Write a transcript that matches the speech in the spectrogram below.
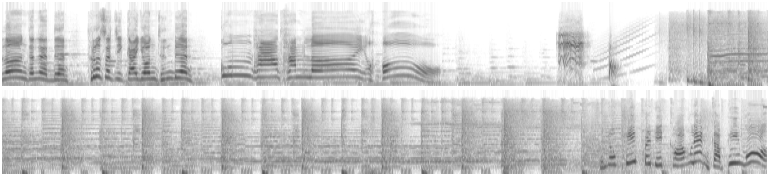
เริ่มกันแต่เดือนพฤศจิกายนถึงเดือน กุมภาทันเลย โอ้โหสนุกคิดประดิษฐ์ของเล่นกับพี่โมก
